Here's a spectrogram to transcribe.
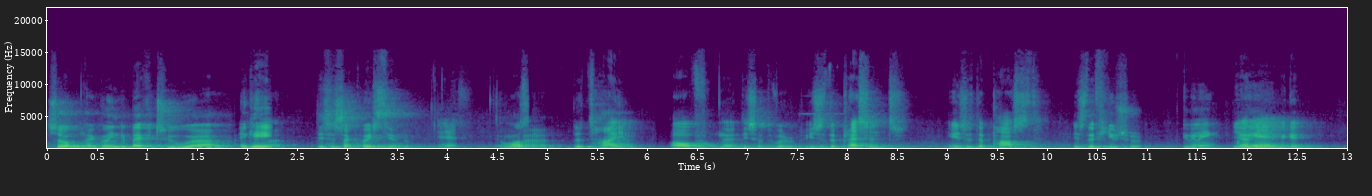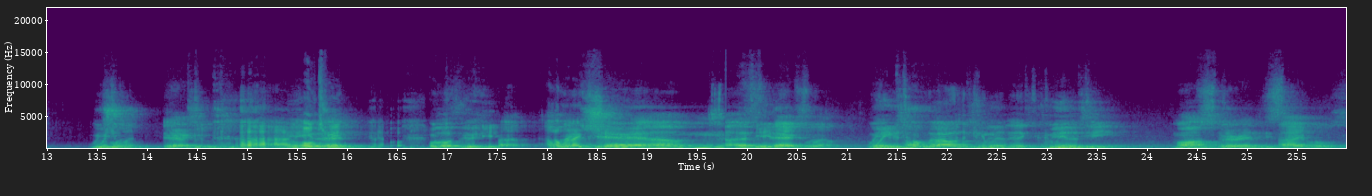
So, uh, going back to, uh, again, this is a question. Yes. What's uh, the time of uh, this adverb? Is it the present? Is it the past? Is it the future? You mean Yeah, Again. again. Which one? There are two. All three. All three. I would like to share um, a feedback as well. when you talk about the community, community, master and disciples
